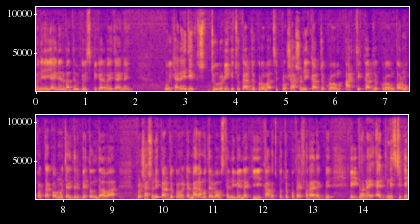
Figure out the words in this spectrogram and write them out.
মানে এই আইনের মাধ্যমে কেউ স্পিকার হয়ে যায় নাই। ওইখানে যে জরুরি কিছু কার্যক্রম আছে, প্রশাসনিক কার্যক্রম, আর্থিক কার্যক্রম কর্মকর্তা কর্মচারীদের বেতন দেওয়া প্রশাসনিক কার্যক্রম একটা মেরামতের ব্যবস্থা নিবে নাকি? কাগজপত্র কোথায় সরায় রাখবে? এই ধরনের অ্যাডমিনিস্ট্রেটিভ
